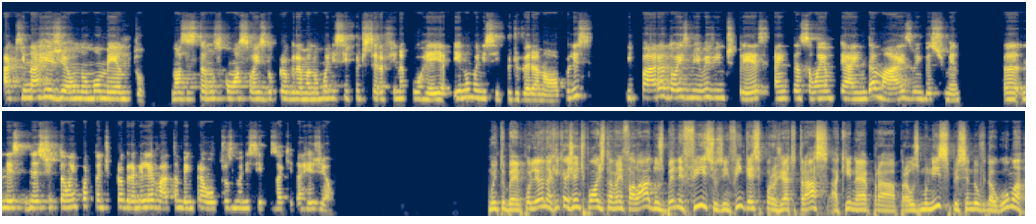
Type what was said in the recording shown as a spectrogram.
Aqui na região, no momento, nós estamos com ações do programa no município de Serafina Correia e no município de Veranópolis. E para 2023, a intenção é ampliar ainda mais o investimento uh, neste, neste tão importante programa e levar também para outros municípios aqui da região. Muito bem, Poliana, aqui que a gente pode também falar dos benefícios, enfim, que esse projeto traz aqui, né, para os munícipes, sem dúvida alguma,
